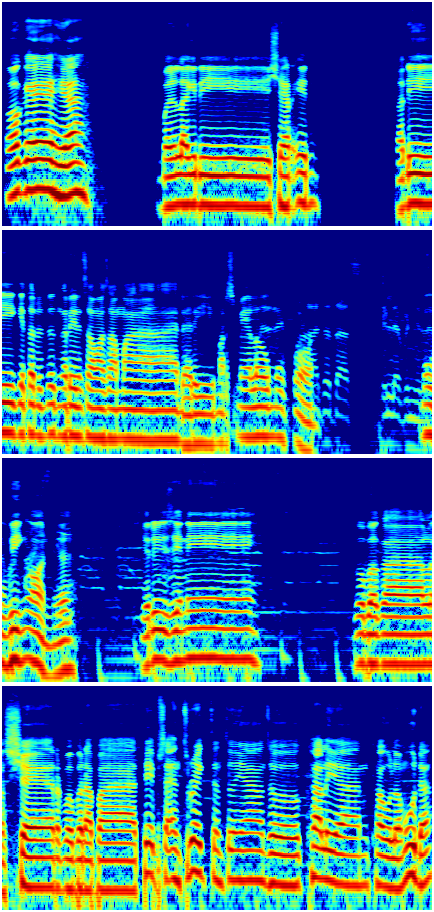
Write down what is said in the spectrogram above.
Oke ya, kembali lagi di Share In. Tadi kita udah dengerin sama-sama dari Marshmallow Move On, Moving On ya. Jadi di sini gue bakal share beberapa tips and trick tentunya untuk kalian kaula muda.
